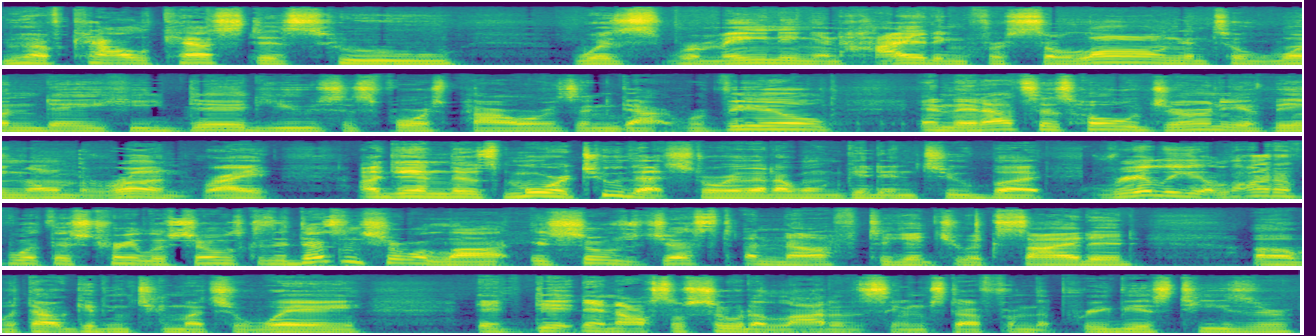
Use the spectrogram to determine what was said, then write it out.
you have Cal Kestis who was remaining and hiding for so long until one day he did use his force powers and got revealed. And then that's his whole journey of being on the run right? Again there's more to that story that i won't get into but really a lot of what this trailer shows because it doesn't show a lot. It shows just enough to get you excited uh, without giving too much away. It did and also showed a lot of the same stuff from the previous teaser.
